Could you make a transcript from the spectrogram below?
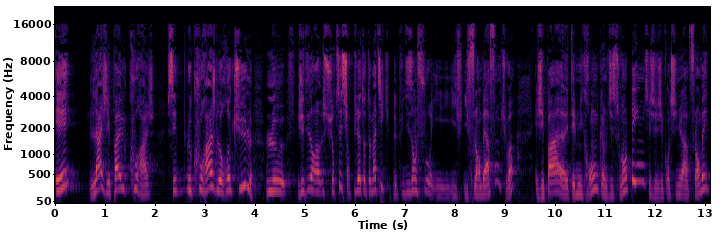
Et là, j'ai pas eu le courage c'est le courage, le recul, le. J'étais sur, tu sais, sur pilote automatique. Depuis dix ans, le four, il, flambait à fond, tu vois. Et j'ai pas euh, été le micro-ondes, comme je dis souvent, ting, j'ai continué à flamber.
